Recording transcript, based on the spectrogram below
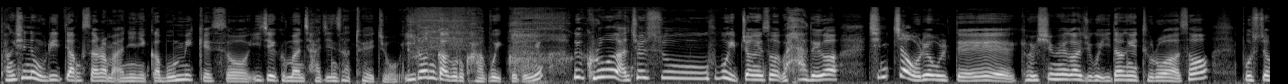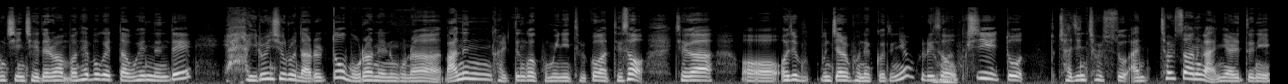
당신은 우리 당 사람 아니니까 못 믿겠어. 이제 그만 자진 사퇴해줘. 이런 각으로 가고 있거든요. 그러면 안철수 후보 입장에서 와 내가 진짜 어려울 때 결심해가지고 이 당에 들어와서 보수 정치인 제대로 한번 해보겠다고 했는데 야 이런 식으로 나를 또 몰아내는구나. 많은 갈등과 고민이 들 것 같아서 제가 어 어제 문자를 보냈거든요. 그래서 혹시 또 자진 철수 안 철수하는 거 아니야 그랬더니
